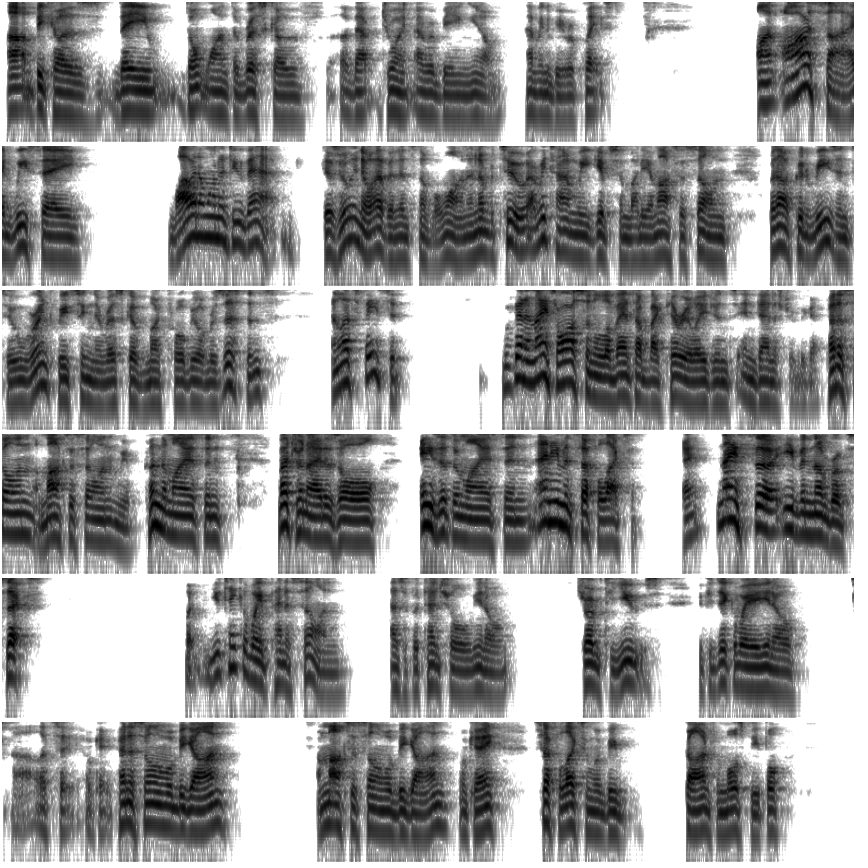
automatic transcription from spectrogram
Uh, because they don't want the risk of, of that joint ever being, you know, having to be replaced. On our side, we say, why would I want to do that? There's really no evidence, number one. And number two, every time we give somebody amoxicillin without good reason to, we're increasing the risk of microbial resistance and let's face it, we've got a nice arsenal of antibacterial agents in dentistry. We've got penicillin, amoxicillin, we have clindamycin, metronidazole, azithromycin, and even cephalexin. Okay, nice uh, even number of six. But you take away penicillin as a potential, you know, drug to use. If you take away, you know, uh, let's say, okay, penicillin will be gone, amoxicillin will be gone, okay, cephalexin would be gone for most people,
